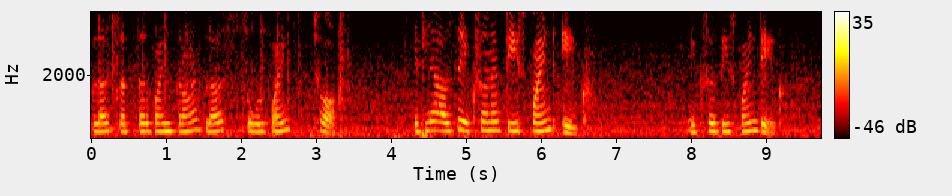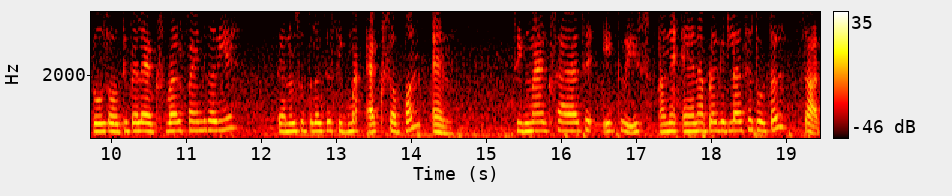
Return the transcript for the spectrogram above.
પ્લસ સત્તર પોઈન્ટ ત્રણ પ્લસ સોળ પોઈન્ટ છ. એટલે આવશે એકસો ને ત્રીસ પોઈન્ટ એક. એકસો ત્રીસ પોઈન્ટ એક. તો સૌથી પહેલાં એક્સ બાર ફાઇન્ડ કરીએ. તેનું સૂત્ર છે sigma X upon N. Sigma X આવ્યા છે એકવીસ અને એન આપણા કેટલા છે ટોટલ? સાત.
